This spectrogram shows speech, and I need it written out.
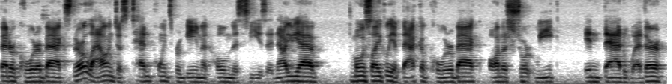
better quarterbacks. They're allowing just 10 points per game at home this season. Now you have most likely a backup quarterback on a short week in bad weather.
